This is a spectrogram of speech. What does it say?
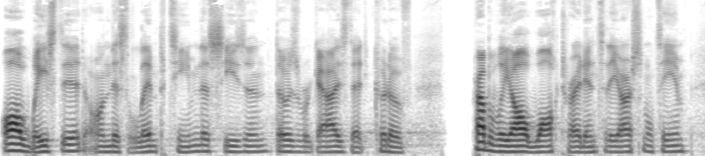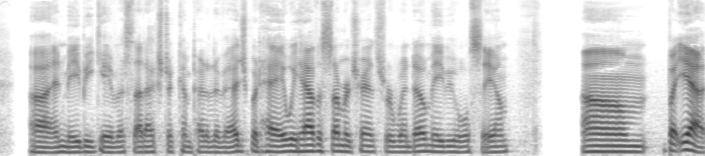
all wasted on this limp team this season. Those were guys that could have probably all walked right into the Arsenal team uh, and maybe gave us that extra competitive edge. But hey, we have a summer transfer window. Maybe we'll see them. Um, but yeah,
